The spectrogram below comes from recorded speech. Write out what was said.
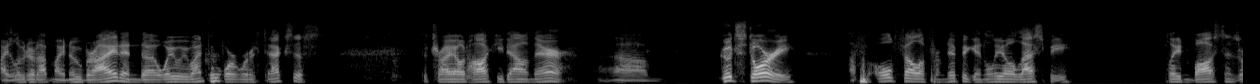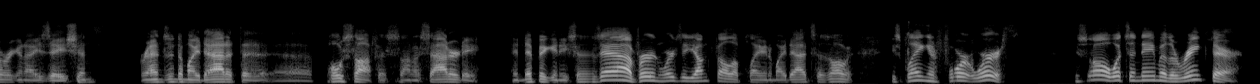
I loaded up my new bride and uh, away we went to Fort Worth, Texas to try out hockey down there. Um, good story. An old fella from Nipigon, Leo Lesby, played in Boston's organization, runs into my dad at the uh, post office on a Saturday in Nipigon. He says, Yeah, Vern, where's the young fella playing? And my dad says, Oh, he's playing in Fort Worth. He says, Oh, what's the name of the rink there?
